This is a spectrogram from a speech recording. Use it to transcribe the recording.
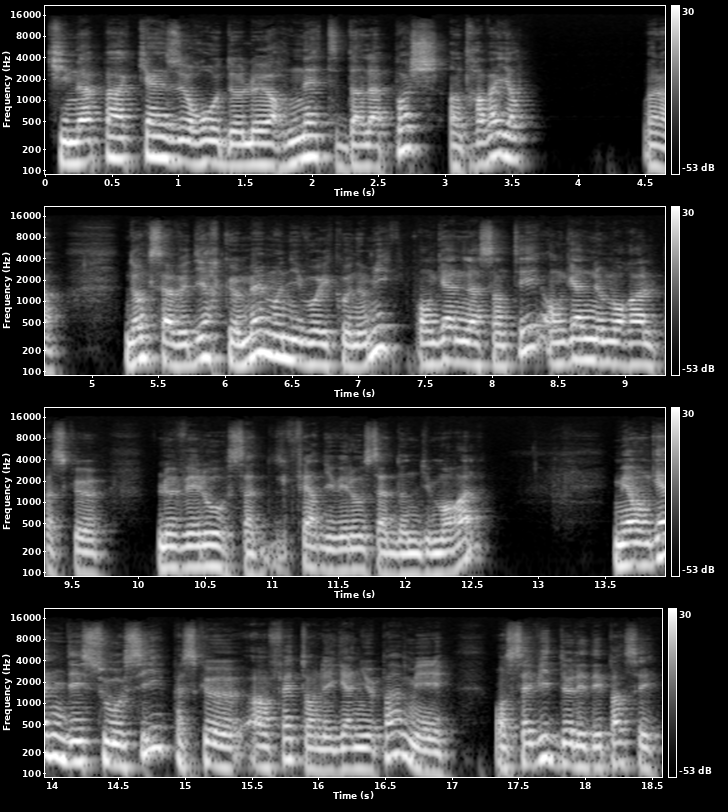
qui n'a pas 15 euros de l'heure net dans la poche en travaillant. Voilà. Donc ça veut dire que même au niveau économique, on gagne la santé, on gagne le moral parce que le vélo, ça, faire du vélo, ça donne du moral. Mais on gagne des sous aussi parce que en fait, on les gagne pas, mais on s'évite de les dépenser.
